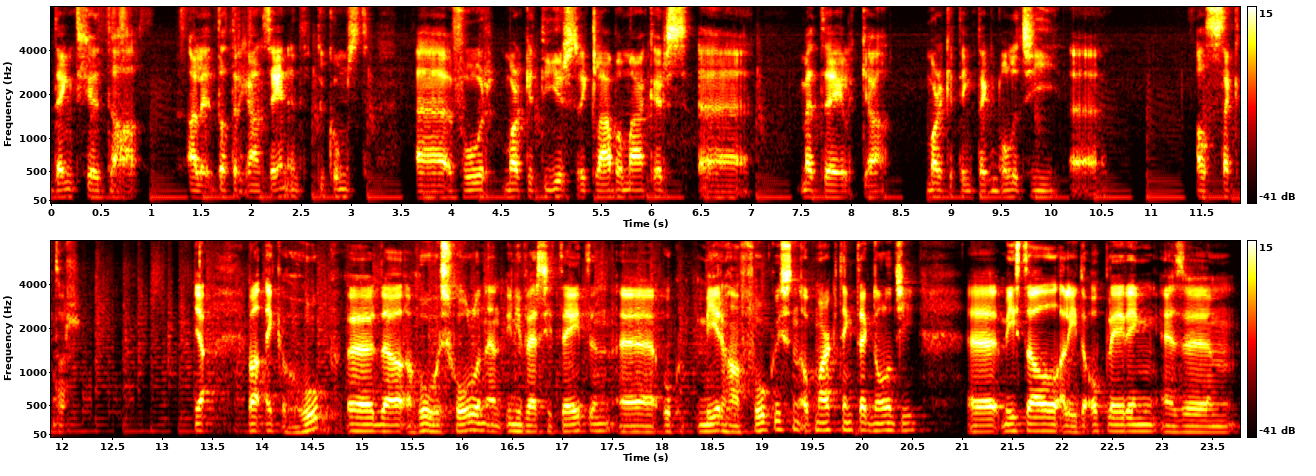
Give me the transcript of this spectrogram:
denk je dat, allee, dat er gaan zijn in de toekomst uh, voor marketeers, reclamemakers, uh, met eigenlijk ja, marketing technology uh, als sector? Ja, wel, ik hoop dat hogescholen en universiteiten ook meer gaan focussen op marketing technology. Meestal, allee, de opleiding is um,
